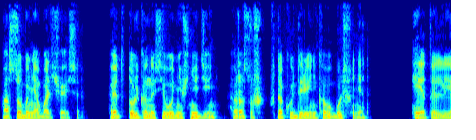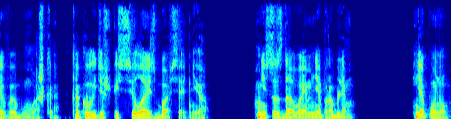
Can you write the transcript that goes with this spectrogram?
«Особо не обольщайся. Это только на сегодняшний день, раз уж в такой дыре никого больше нет. И это левая бумажка. Как выйдешь из села, избавься от нее. Не создавай мне проблем». «Я понял»,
